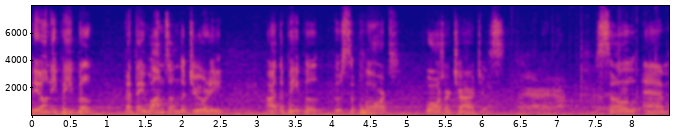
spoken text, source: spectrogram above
the only people that they want on the jury are the people who support water charges. So, um,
